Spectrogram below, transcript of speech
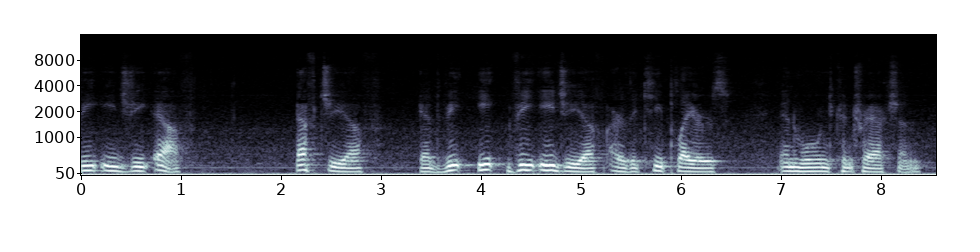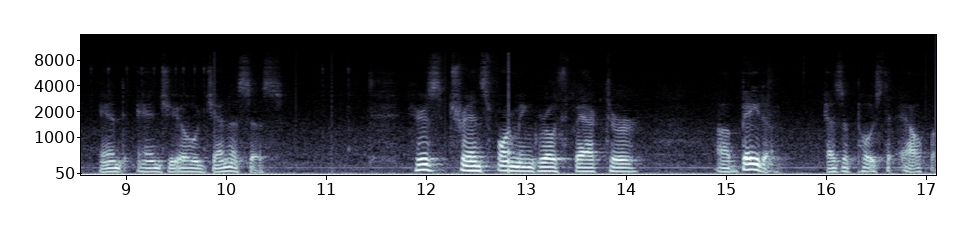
VEGF, FGF, and VEGF are the key players in wound contraction and angiogenesis. Here's transforming growth factor uh, beta as opposed to alpha.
